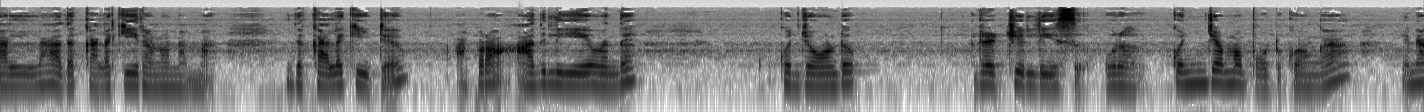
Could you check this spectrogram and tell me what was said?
நல்லா அதை கலக்கிடணும் நம்ம. இதை கலக்கிட்டு அப்புறம் அதுலேயே வந்து கொஞ்சோண்டு ரெட் சில்லிஸ் ஒரு கொஞ்சமாக போட்டுக்கோங்க. ஏன்னா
